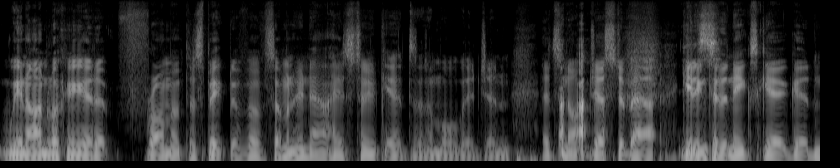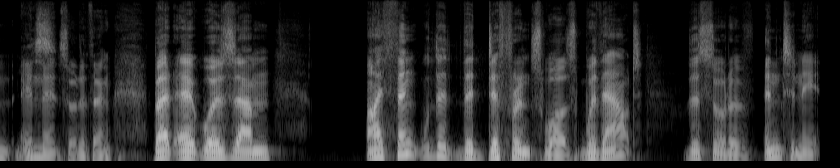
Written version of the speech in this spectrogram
when I'm looking at it from a perspective of someone who now has two kids and a mortgage, and it's not just about getting Yes. to the next gig and and that sort of thing. But it was. Um, I think the the difference was without the sort of internet.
